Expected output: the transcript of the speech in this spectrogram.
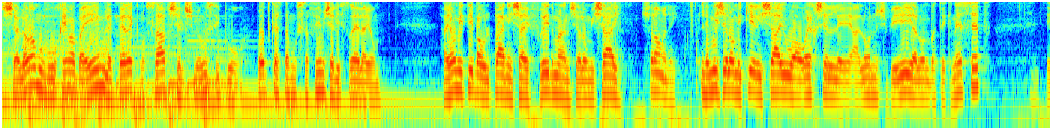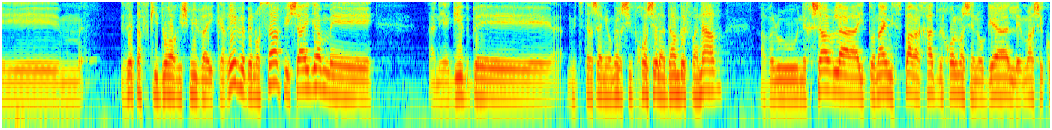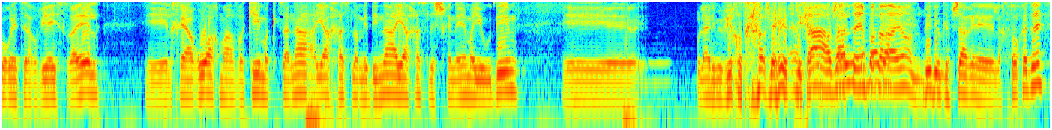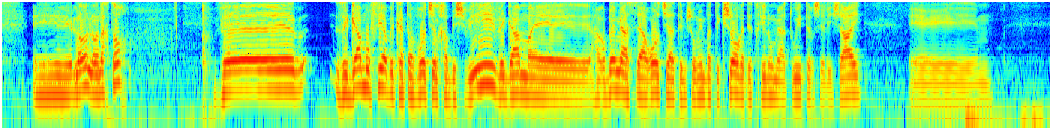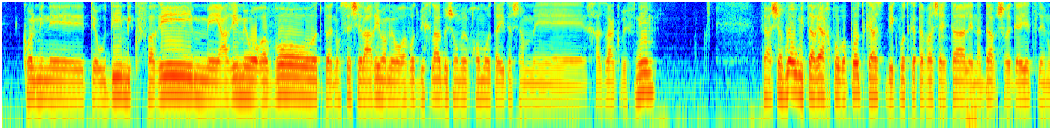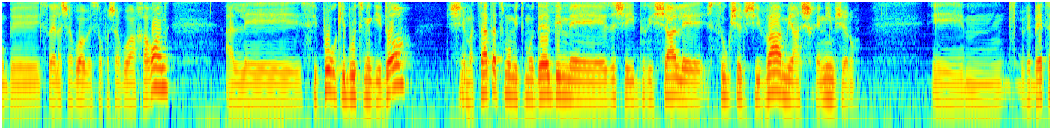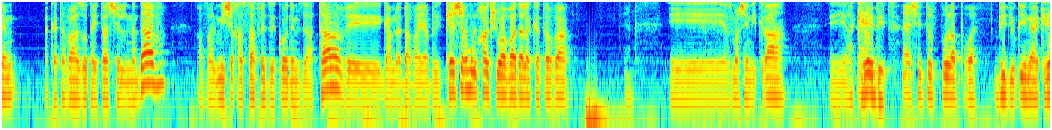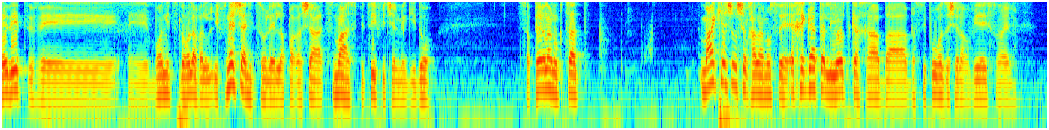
שלום וברוכים הבאים לפרק נוסף של שמעו סיפור, פודקאסט המוספים של ישראל היום. היום איתי באולפן ישי פרידמן, שלום ישי. שלום אלי. למי שלא מכיר, ישי הוא העורך של אה, אלון שביעי, אלון בתי כנסת. אה, זה תפקידו הרשמי והעיקרי, ובנוסף ישי גם, אה, אני אגיד, ב... אני מצטער שאני אומר שבחו של אדם בפניו, אבל הוא נחשב לעיתונאי מספר אחת בכל מה שנוגע למה שקורה אצל ערביי ישראל. הלכי הרוח, מאבקים, הקצנה, יחס למדינה, יחס לשכניהם היהודים. אולי אני מביך אותך, באמת, סליחה, אבל... אפשר לסיים פה את הרעיון. בדיוק, אפשר לחתוך את זה. לא, לא נחתוך. וזה גם מופיע בכתבות שלך בשביעי, וגם הרבה מהסערות שאתם שומעים בתקשורת התחילו מהטוויטר של ישי. כל מיני תיעודים מכפרים, מערים מעורבות, בנושא של הערים המעורבות בכלל בשומר חומות, היית שם חזק בפנים. והשבוע הוא מתארח פה בפודקאסט בעקבות כתבה שהייתה לנדב שרגאי אצלנו בישראל השבוע, בסוף השבוע האחרון, על uh, סיפור קיבוץ מגידו, שמצא את עצמו מתמודד עם איזושהי דרישה לסוג של שיבה מהשכנים שלו. ובעצם הכתבה הזאת הייתה של נדב, אבל מי שחשף את זה קודם זה אתה, וגם נדב היה בקשר מולך כשהוא עבד על הכתבה. כן. אז מה שנקרא, הקרדיט. היה שיתוף פעולה פורה. בדיוק, הנה הקרדיט, ובוא נצלול, אבל לפני שאני צולל לפרשה עצמה, הספציפית של מגידו, ספר לנו קצת, מה הקשר שלך לנושא? איך הגעת להיות ככה בסיפור הזה של ערביי ישראל?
